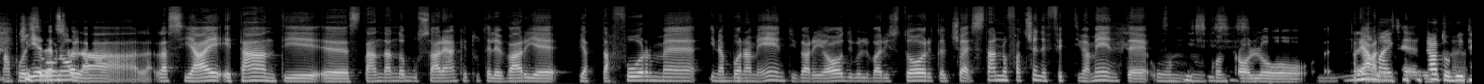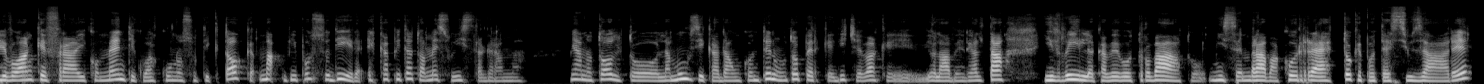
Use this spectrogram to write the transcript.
Ma poi ci adesso sono la la la SIAE e tanti, ehm, sta andando a bussare anche tutte le varie piattaforme in abbonamento, i vari Audible, i vari Storytel, cioè stanno facendo effettivamente un Sì, sì, sì, sì. controllo, ehm, No, ma reale, è serio, capitato, cioè vedevo anche fra i commenti qualcuno su TikTok, ma vi posso dire, è capitato a me su Instagram. Mi hanno tolto la musica da un contenuto perché diceva che violava in realtà il reel che avevo trovato, mi sembrava corretto che potessi usare,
